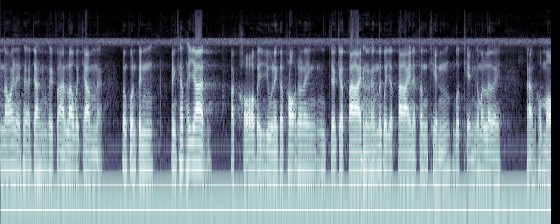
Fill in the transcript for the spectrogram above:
ๆน้อยๆเนี่ยที่อาจารย์ไพศาลเล่าประจำนะ่ะบางคนเป็นเป็นแค่พยาธิ ปักขอไปอยู่ในกระเพาะเท่านั้นจะจะตายนะนึกว่าจะตายเนี่ยต้องเข็นรถเข็นเข้ามาเลยอพอหมอ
